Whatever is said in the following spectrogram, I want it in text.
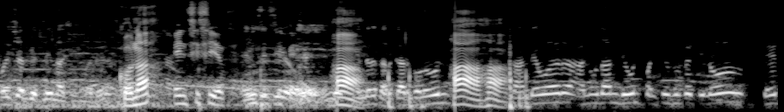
परिषद घेतली नाशिकमध्ये. कोणा? हा. केंद्र सरकारकडून हा हा. कांद्यावर अनुदान देऊन पंचवीस रुपये किलो थेट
